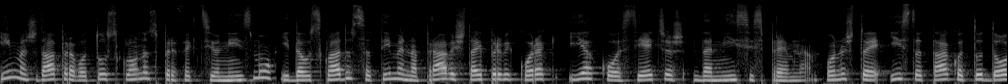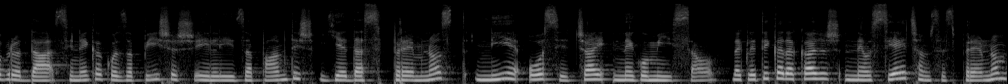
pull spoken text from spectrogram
imaš zapravo tu sklonost perfekcionizmu i da u skladu sa time napraviš taj prvi korak iako osjećaš da nisi spremna. Ono što je isto tako tu dobro da si nekako zapišeš ili zapamtiš je da spremnost nije osjećaj nego misao. Dakle ti kada kažeš ne osjećam se spremnom,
